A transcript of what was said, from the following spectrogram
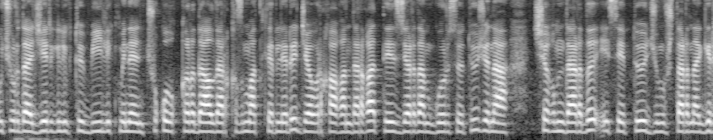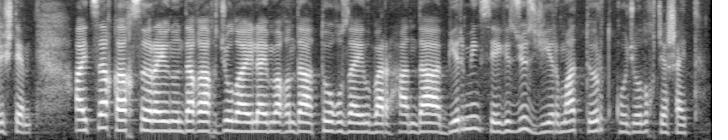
Учурда жергиликтүү бийлик менен чукул кырдаалдар кызматкерлери жабыркагандарга тез жардам көрсөтүү жана чыгымдарды эсептөө жумуштарына киришти. Айтсак ак сый районундагы ак жол айыл аймагында тогуз айыл бар. Анда бир миң сегиз жүз жыйырма төрт кожолук жашайт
